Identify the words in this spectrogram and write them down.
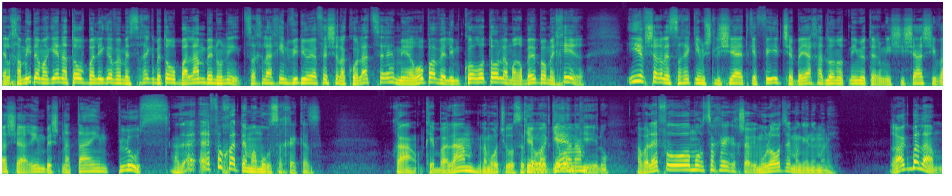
אלחמיד המגן הטוב בליגה ומשחק בתור בלם בינוני. צריך להכין וידאו יפה של הקולציה מאירופה ולמכור אותו למרבה במחיר. אי אפשר לשחק עם שלישייה התקפית שביחד לא נותנים יותר משישה, שבעה שערים בשנתיים פלוס. אז איפה אתם אמור לשחק אז? רע, כבלם, למרות שהוא עושה טעות כמגן, כבלם? כאילו. אבל איפה הוא אמור לשחק עכשיו, אם הוא לא רוצה מגן ימני? רק בלם.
